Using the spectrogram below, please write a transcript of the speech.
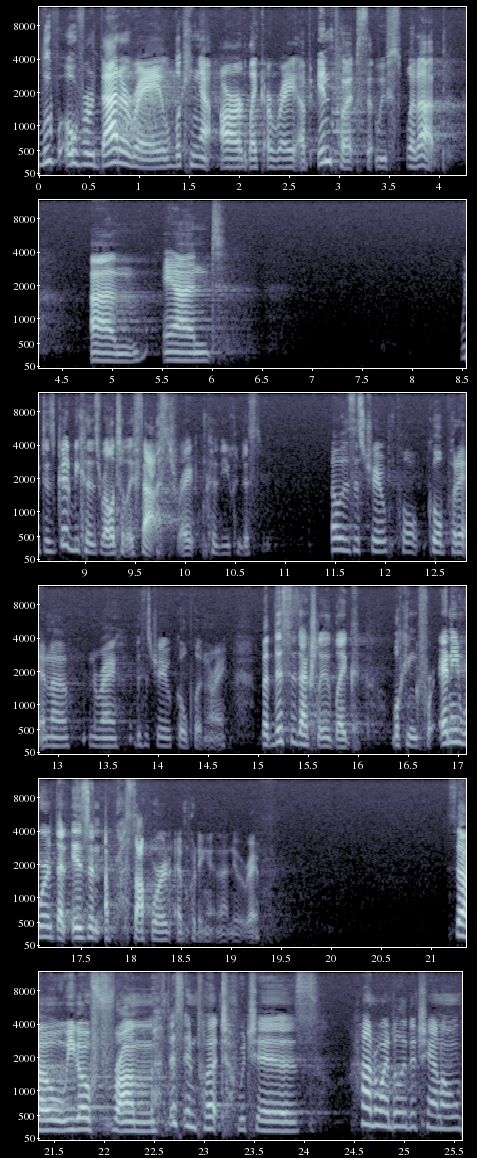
loop over that array, looking at our like array of inputs that we've split up, um, and which is good because it's relatively fast, right? Because you can just, oh, this is true, cool, cool, put it in a, an array. This is true, cool, put it in an array. But this is actually like looking for any word that isn't a stop word and putting it in that new array. So we go from this input, which is how do I delete a channel,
